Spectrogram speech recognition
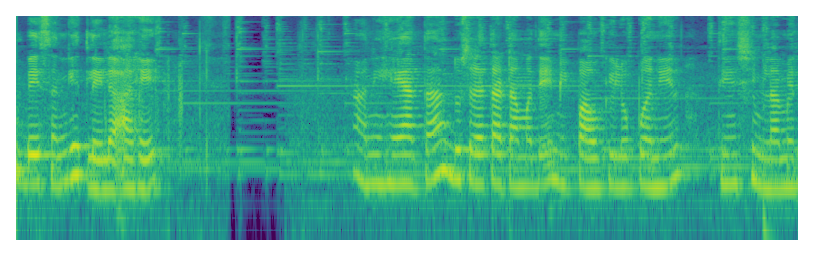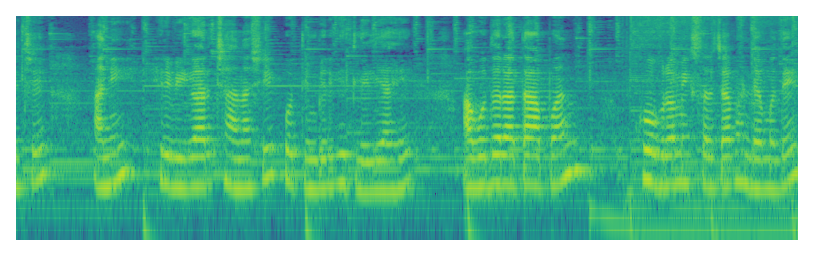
बेसन घेतलेलं आहे. आणि हे आता दुसऱ्या ताटामध्ये मी पाव किलो पनीर तीन शिमला मिरची आणि हिरवीगार छान अशी कोथिंबीर घेतलेली आहे. अगोदर आता आपण खोबरं मिक्सरच्या भांड्यामध्ये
